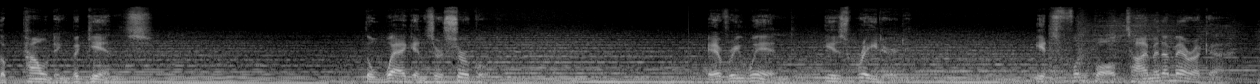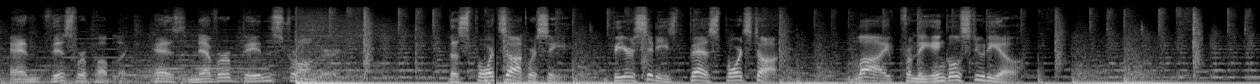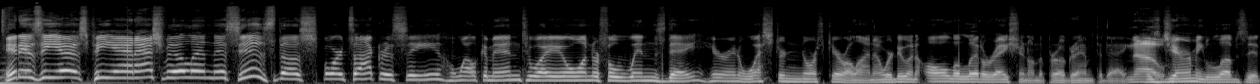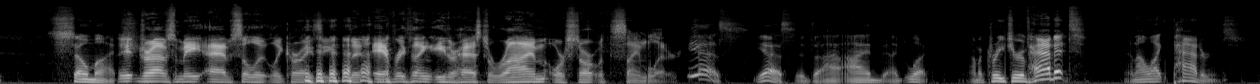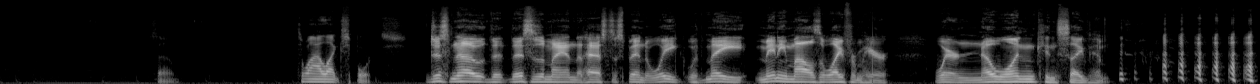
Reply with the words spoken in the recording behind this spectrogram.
the pounding begins. The wagons are circled. Every wind is raided. It's football time in America, and this republic has never been stronger. The Sportsocracy, Beer City's best sports talk, live from the Ingles studio. It is ESPN Asheville, and this is the Sportsocracy. Welcome into a wonderful Wednesday here in Western North Carolina. We're doing all alliteration on the program today. No. Jeremy loves it so much. It drives me absolutely crazy that everything either has to rhyme or start with the same letter. yes, yes. It, I, I, I look. I'm a creature of habit, and I like patterns. So that's why I like sports. Just know that this is a man that has to spend a week with me many miles away from here where no one can save him.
